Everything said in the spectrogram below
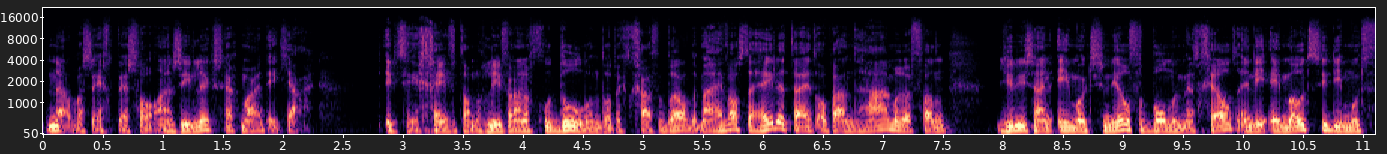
nou, was echt best wel aanzienlijk, zeg maar. Ik denk, ja, ik geef het dan nog liever aan een goed doel dan dat ik het ga verbranden. Maar hij was de hele tijd op aan het hameren van jullie zijn emotioneel verbonden met geld en die emotie die moet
